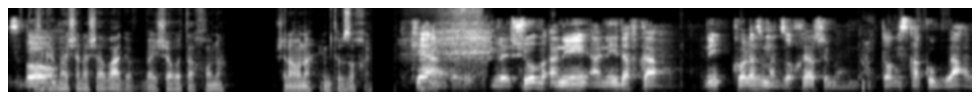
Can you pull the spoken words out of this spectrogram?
אז בוא... זה גם היה שנה שעברה אגב, בישורת האחרונה של העונה, אם אתם זוכרים. כן, ושוב, אני, אני דווקא, אני כל הזמן זוכר שבאותו משחק אומלל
